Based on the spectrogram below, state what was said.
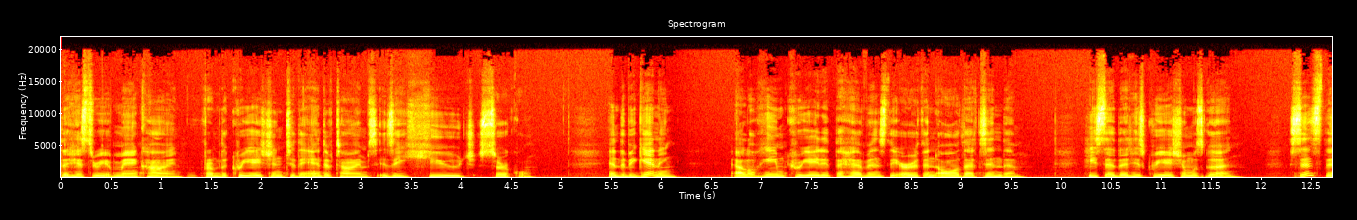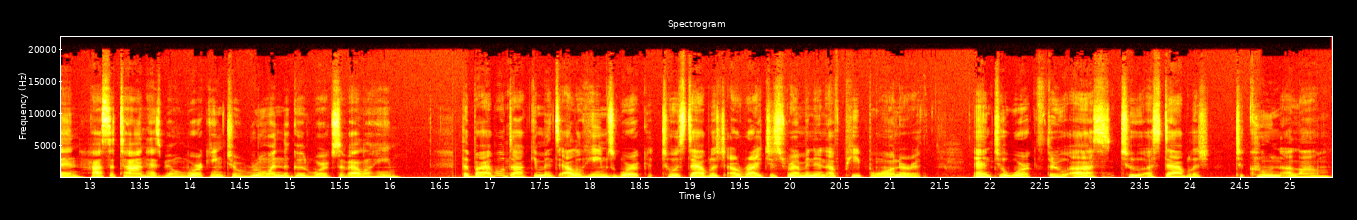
the history of mankind, from the creation to the end of times, is a huge circle. In the beginning, Elohim created the heavens, the earth, and all that's in them. He said that his creation was good. Since then, Hasatan has been working to ruin the good works of Elohim. The Bible documents Elohim's work to establish a righteous remnant of people on earth and to work through us to establish Tikkun Olam.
